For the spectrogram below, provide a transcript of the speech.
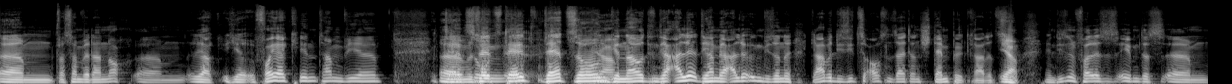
Ähm, was haben wir dann noch? Ähm, ja, hier Feuerkind haben wir. Ähm, Dead Dead, Zone, Dead, äh, Dead Zone, ja. genau, die sind ja alle, die haben ja alle irgendwie so eine Gabe, die sie zu Außenseitern stempelt geradezu. Ja. In diesem Fall ist es eben das, ähm,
